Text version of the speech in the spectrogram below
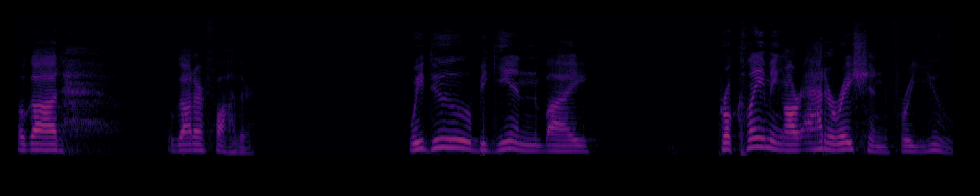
Oh God, oh God our Father, we do begin by proclaiming our adoration for you.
